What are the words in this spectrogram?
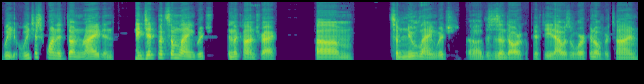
we we just want it done right, and they did put some language in the contract, um, some new language. Uh, this is under Article 58, hours of work and overtime.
